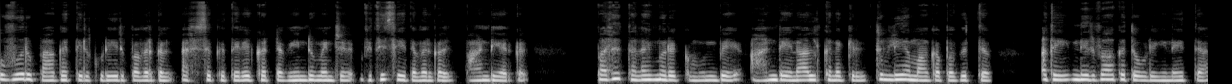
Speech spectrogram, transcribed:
ஒவ்வொரு பாகத்தில் குடியிருப்பவர்கள் அரசுக்கு திரை கட்ட வேண்டும் என்று விதி செய்தவர்கள் பாண்டியர்கள். பல தலைமுறைக்கு முன்பே ஆண்டே நாள் கணக்கில் துல்லியமாக பகுத்து அதை நிர்வாகத்தோடு இணைத்த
